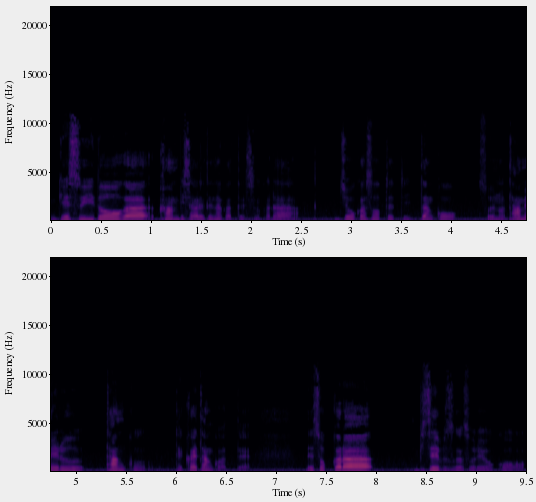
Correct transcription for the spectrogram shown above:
う、下水道が完備されてなかったりするから、浄化槽って言って一旦こう、そういうのを貯めるタンク、でっかいタンクあって、で、そこから微生物がそれをこ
